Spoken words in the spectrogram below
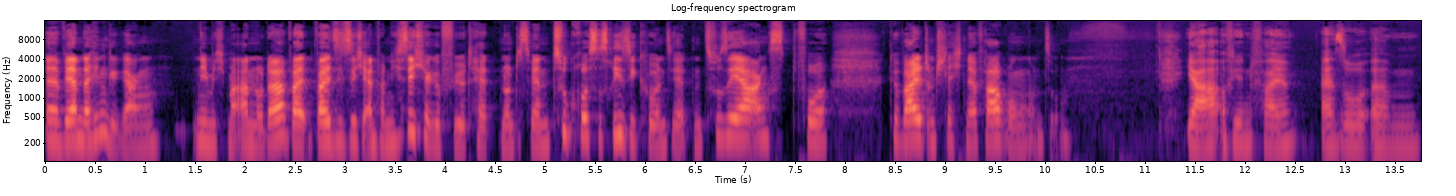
äh, wären da hingegangen nehme ich mal an, oder? Weil, weil sie sich einfach nicht sicher gefühlt hätten und es wäre ein zu großes Risiko und sie hätten zu sehr Angst vor Gewalt und schlechten Erfahrungen und so. Ja, auf jeden Fall. Also, ähm,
